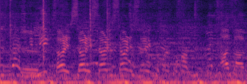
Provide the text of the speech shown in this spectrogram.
pistaş gibi. Sorry sorry sorry sorry sorry. Come on come on. Az abi.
